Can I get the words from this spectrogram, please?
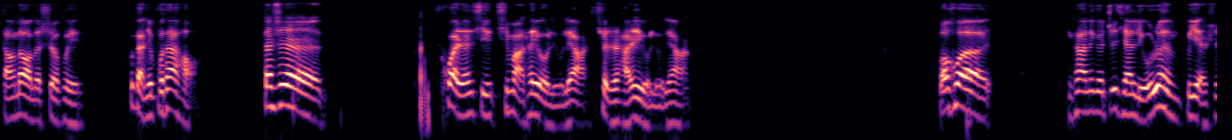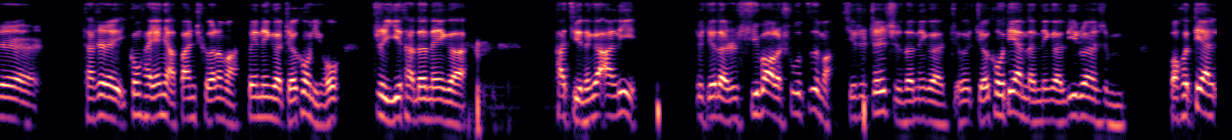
当道的社会，会感觉不太好。但是坏人起起码他有流量，确实还是有流量的。包括你看那个之前刘润不也是，他是公开演讲翻车了嘛，被那个折扣牛质疑他的那个，他举那个案例，就觉得是虚报了数字嘛，其实真实的那个折折扣店的那个利润是，包括店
